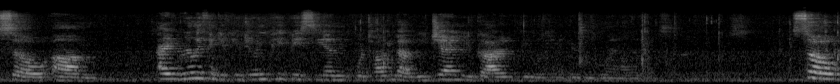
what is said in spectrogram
So um, I really think if you're doing PPC and we're talking about lead gen, you've got to be looking at your Google Analytics. So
